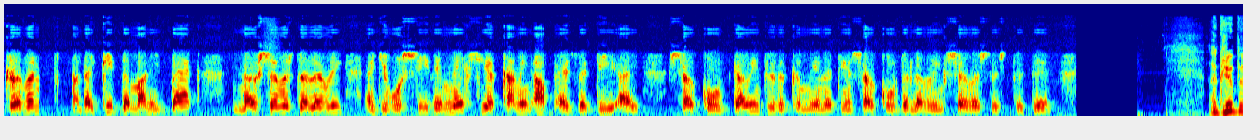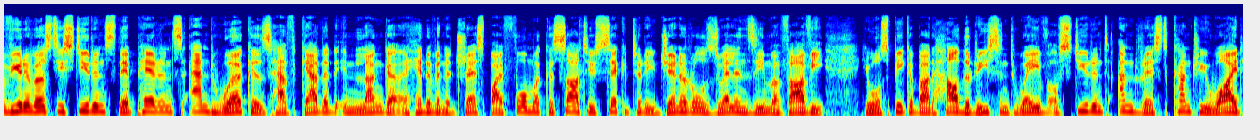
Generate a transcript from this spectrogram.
driven. And they keep the money back, no service delivery, and you will see them next year coming up as the DA so-called going to the community and so-called delivering services to them. A group of university students, their parents, and workers have gathered in Langa ahead of an address by former COSATU Secretary General Zwelinzima Vavi. He will speak about how the recent wave of student unrest countrywide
